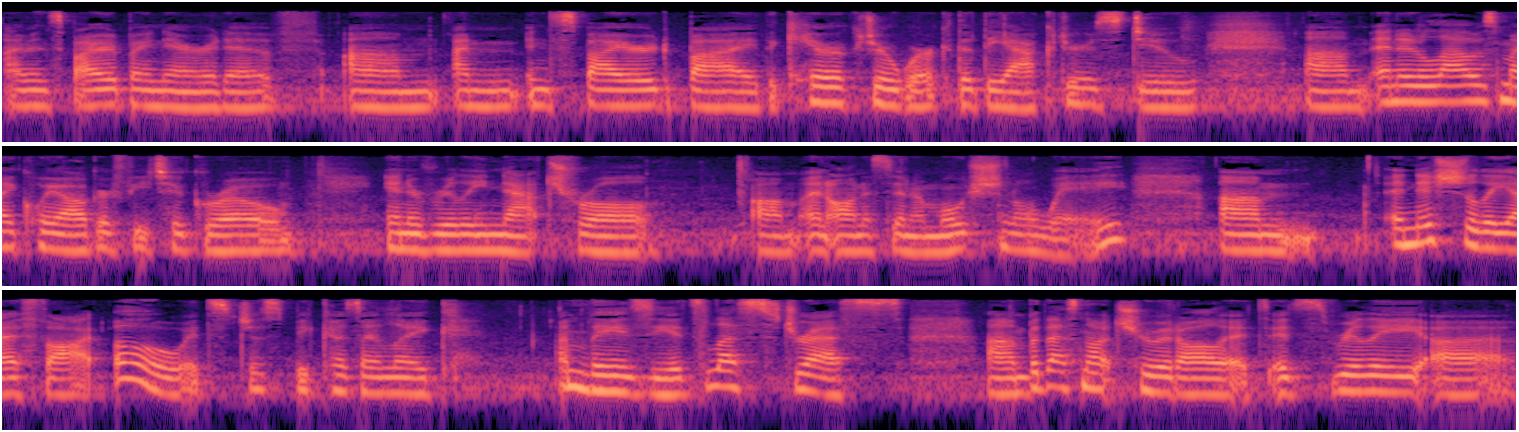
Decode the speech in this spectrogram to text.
I'm inspired by narrative. Um, I'm inspired by the character work that the actors do. Um, and it allows my choreography to grow in a really natural um, and honest and emotional way. Um, initially, I thought, oh, it's just because I like. I'm lazy. It's less stress, um, but that's not true at all. It's it's really uh,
